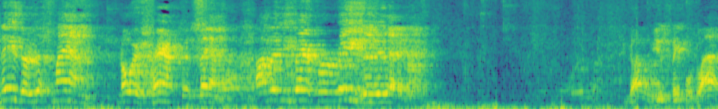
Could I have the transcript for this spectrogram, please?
neither this man nor his parents have sinned. I bet he's there for a reason today. God will use people's lives uh,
